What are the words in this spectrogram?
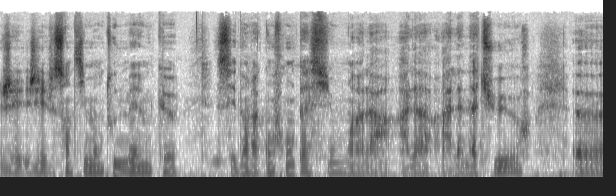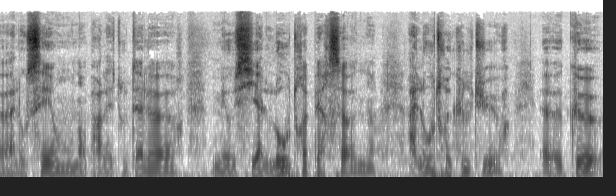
j'ai le sentiment tout de même que c'est dans la confrontation à la, nature, euh, à l'océan, on en parlait tout à l'heure, mais aussi à l'autre personne, à l'autre culture, euh, que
